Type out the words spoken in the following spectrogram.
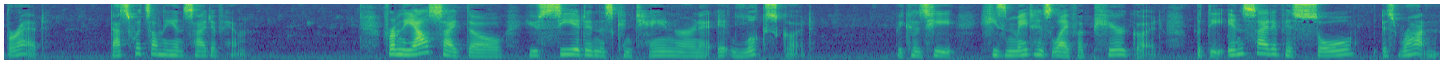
bread. That's what's on the inside of him. From the outside, though, you see it in this container and it, it looks good because he, he's made his life appear good, but the inside of his soul is rotten.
